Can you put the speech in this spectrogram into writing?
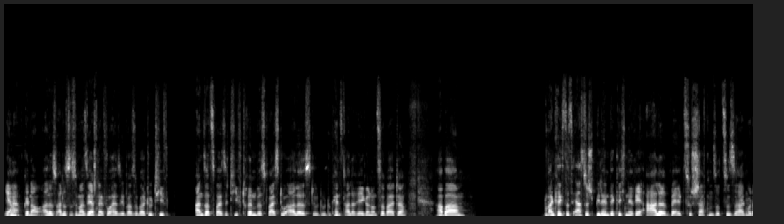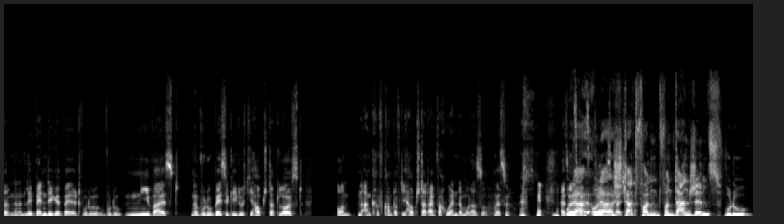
Ja, Ja. genau. Alles, alles ist immer sehr schnell vorhersehbar. Sobald du tief, ansatzweise tief drin bist, weißt du alles, du, du, du kennst alle Regeln und so weiter. Aber wann kriegst du das erste Spiel hin, wirklich eine reale Welt zu schaffen, sozusagen, oder eine lebendige Welt, wo du, wo du nie weißt, ne, wo du basically durch die Hauptstadt läufst und ein Angriff kommt auf die Hauptstadt einfach random oder so, weißt du? Also oder oder statt von, von Dungeons, wo du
